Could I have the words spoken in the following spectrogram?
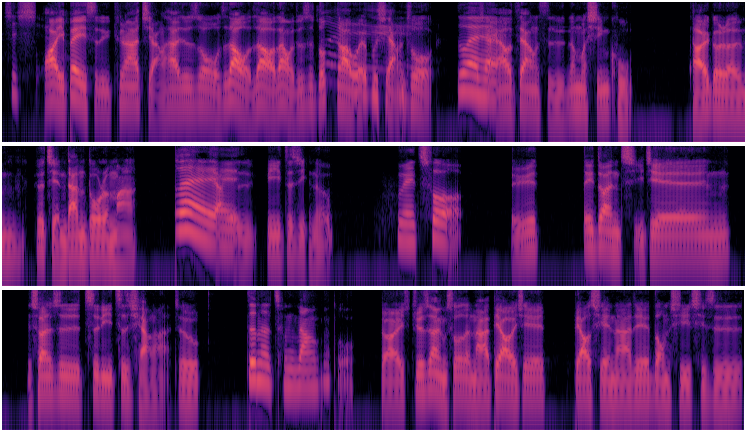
谢谢。花一辈子跟他讲，他就是说我知道，我知道，但我就是做不到，我也不想做，对，想要这样子那么辛苦，找一个人就简单多了吗？对，逼自己呢？没错。因为那段期间你算是自立自强啊，就真的成长很多。对啊，就像你说的，拿掉一些标签啊，这些东西其实。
